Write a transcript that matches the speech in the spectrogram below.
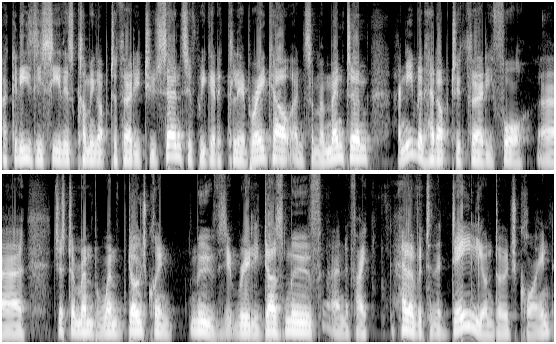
I could easily see this coming up to 32 cents if we get a clear breakout and some momentum, and even head up to 34. Uh, just remember, when Dogecoin moves, it really does move. And if I head over to the daily on Dogecoin,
